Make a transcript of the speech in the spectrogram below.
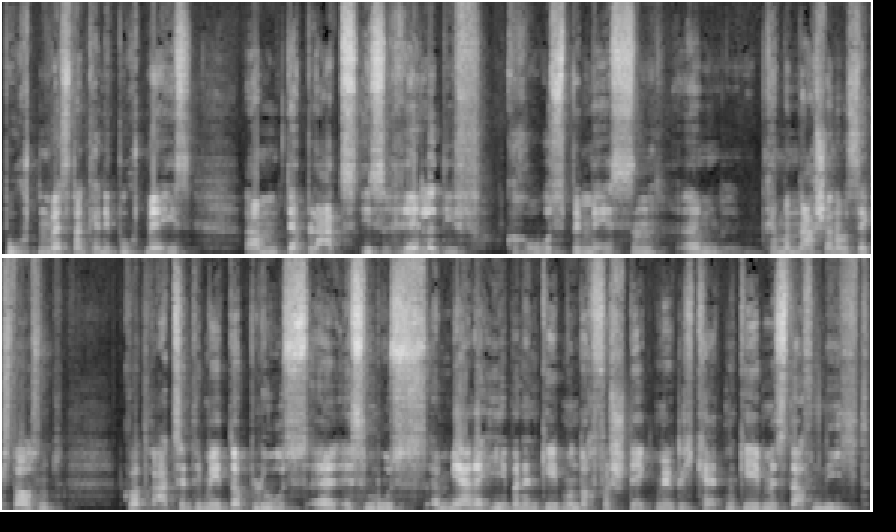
Buchten, weil es dann keine Bucht mehr ist. Ähm, der Platz ist relativ groß bemessen, ähm, kann man nachschauen, aber 6000 Quadratzentimeter plus. Äh, es muss mehrere Ebenen geben und auch Versteckmöglichkeiten geben. Es darf nicht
